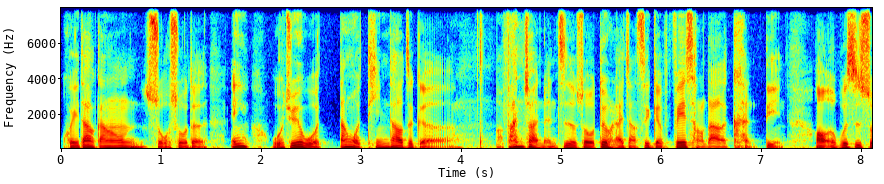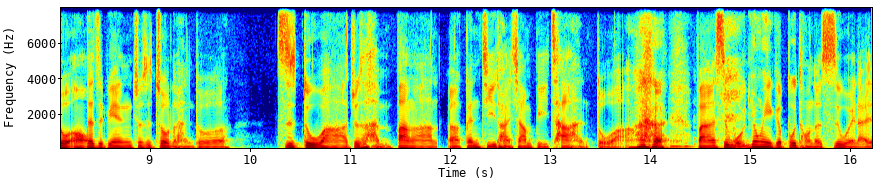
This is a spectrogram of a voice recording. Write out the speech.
回到刚刚所说的，诶、欸，我觉得我当我听到这个翻转人质的时候，对我来讲是一个非常大的肯定哦，而不是说哦，在这边就是做了很多。制度啊，就是很棒啊，呃，跟集团相比差很多啊，反而是我用一个不同的思维来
